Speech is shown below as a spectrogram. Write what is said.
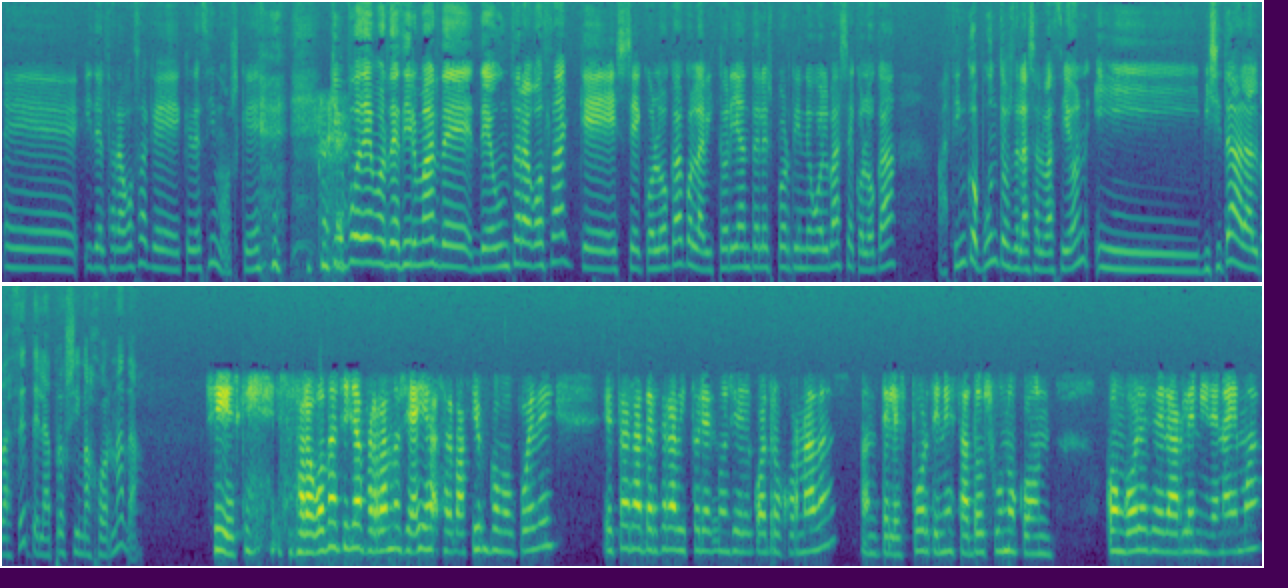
Eh, ¿Y del Zaragoza qué, decimos? ¿Qué, ¿Qué, podemos decir más de, de, un Zaragoza que se coloca con la victoria ante el Sporting de Huelva, se coloca a cinco puntos de la salvación y visita al Albacete la próxima jornada? Sí, es que Zaragoza sigue aferrándose ahí a la salvación como puede. Esta es la tercera victoria que consigue cuatro jornadas ante el Sporting, está 2-1 con, con goles de Darlene y de Naima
